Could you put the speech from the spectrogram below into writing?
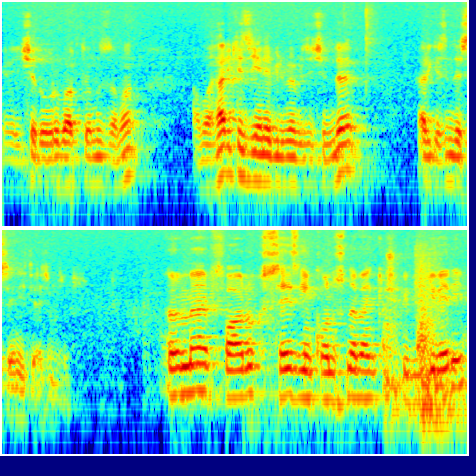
E, işe doğru baktığımız zaman. Ama herkesi yenebilmemiz için de herkesin desteğine ihtiyacımız var. Ömer Faruk Sezgin konusunda ben küçük bir bilgi vereyim.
